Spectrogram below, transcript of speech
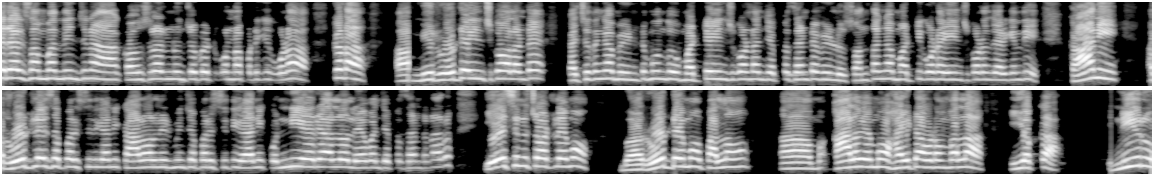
ఏరియాకి సంబంధించిన కౌన్సిలర్ నుంచో పెట్టుకున్నప్పటికీ కూడా ఇక్కడ మీరు రోడ్డు వేయించుకోవాలంటే ఖచ్చితంగా మీ ఇంటి ముందు మట్టి వేయించుకోండి అని చెప్పేసి అంటే వీళ్ళు సొంతంగా మట్టి కూడా వేయించుకోవడం జరిగింది. కానీ రోడ్లు వేసే పరిస్థితి కానీ కాలువలు నిర్మించే పరిస్థితి కానీ కొన్ని ఏరియాల్లో లేవని చెప్పేసి అంటున్నారు. వేసిన చోట్లేమో రోడ్డు ఏమో పల్లం ఆ, హైట్ అవడం వల్ల ఈ యొక్క నీరు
